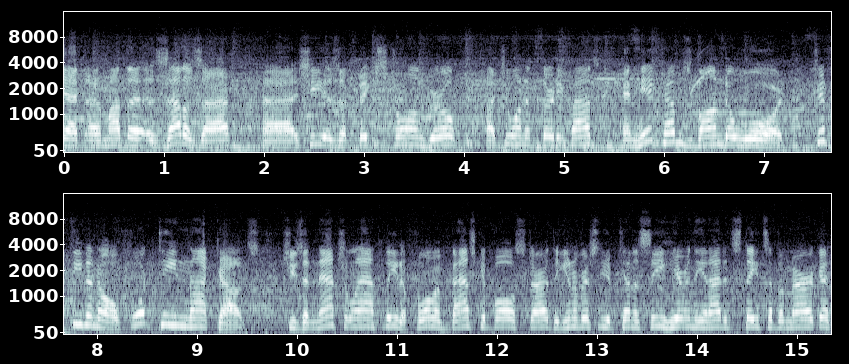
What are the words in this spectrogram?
at uh, Martha Salazar. Uh, she is a big, strong girl, uh, 230 pounds. And here comes Vonda Ward, 15 0, 14 knockouts. She's a natural athlete, a former basketball star at the University of Tennessee here in the United States of America.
